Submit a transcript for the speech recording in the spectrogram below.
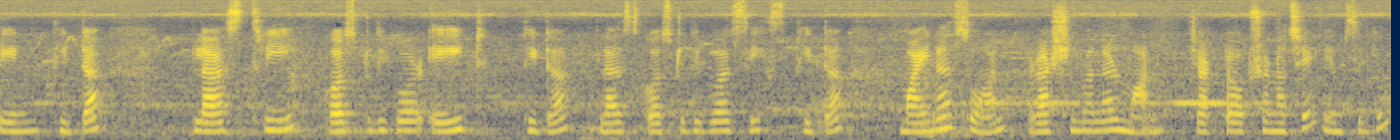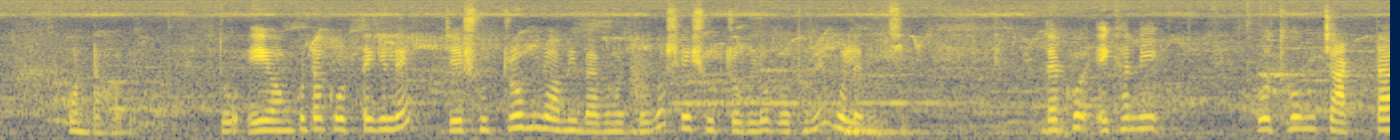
ten theta plus three cos to the power eight theta plus cos to the power six theta minus one রাশিমালার মান। চারটা অপশান আছে এমসিকিউ কোনটা হবে? তো এই অঙ্কটা করতে গেলে যে সূত্রগুলো আমি ব্যবহার করব, সেই সূত্রগুলো প্রথমে বলে দিচ্ছি। দেখো, এখানে প্রথম চারটা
